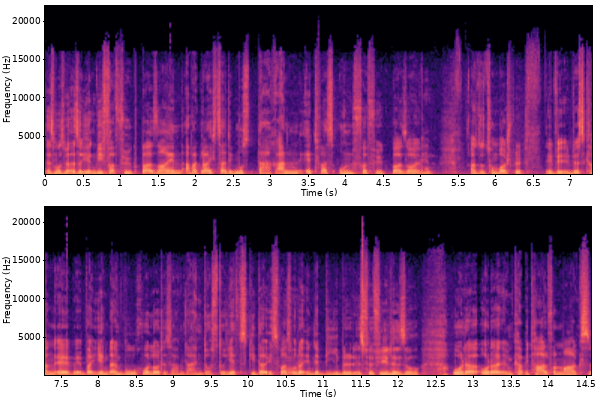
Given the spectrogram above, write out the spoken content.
Es muss mir also irgendwie verfügbar sein, aber gleichzeitig muss daran etwas unverfügbar sein. Okay. Also zum Beispiel, das kann äh, bei irgendeinem Buch, wo Leute sagen, da in Dostoevsky, da ist was, mhm. oder in der Bibel ist für viele so, oder, oder im Kapital von Marx.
